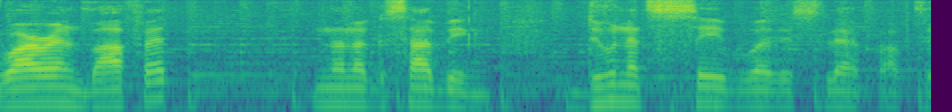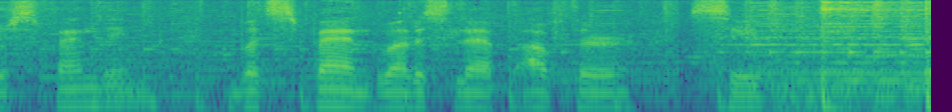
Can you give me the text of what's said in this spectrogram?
Warren Buffett na nagsabing, Do not save what is left after spending, but spend what is left after saving.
